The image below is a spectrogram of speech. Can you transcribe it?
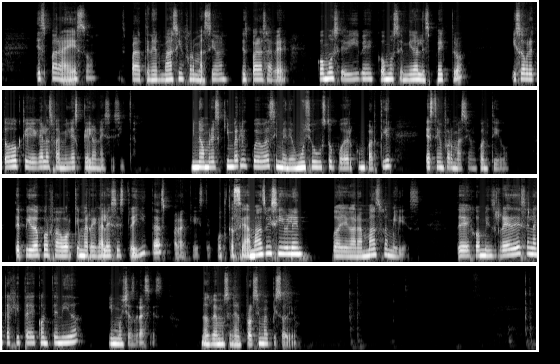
es para eso, es para tener más información, es para saber cómo se vive, cómo se mira el espectro y sobre todo que llegue a las familias que lo necesitan. Mi nombre es Kimberly Cuevas y me dio mucho gusto poder compartir esta información contigo. Te pido por favor que me regales estrellitas para que este podcast sea más visible, pueda llegar a más familias. Te dejo mis redes en la cajita de contenido y muchas gracias. Nos vemos en el próximo episodio.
